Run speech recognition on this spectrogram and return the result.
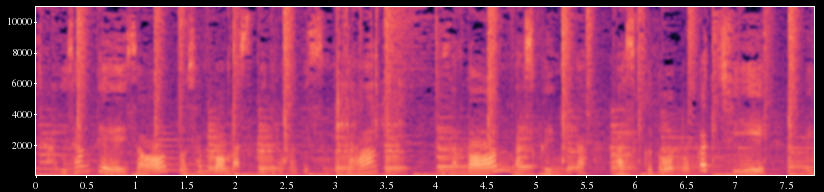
자, 이 상태에서 또 3번 마스크 들어가겠습니다. 3번 마스크입니다. 마스크도 똑같이 네,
